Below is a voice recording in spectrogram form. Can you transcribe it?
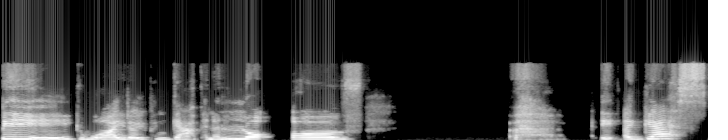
big, wide open gap in a lot of, I guess,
